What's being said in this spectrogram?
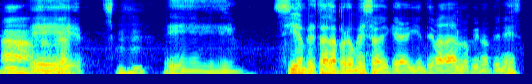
Ah. Eh, Ujú. eh, siempre está la promesa de que alguien te va a dar lo que no tenés.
